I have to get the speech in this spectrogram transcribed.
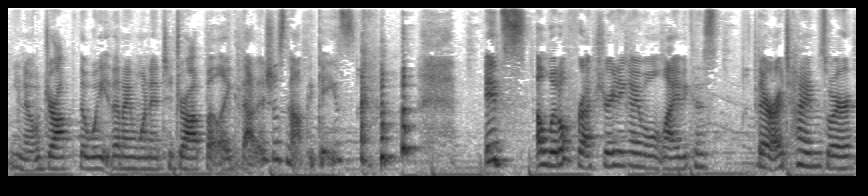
you know, drop the weight that I wanted to drop, but like that is just not the case. It's a little frustrating, I won't lie, because there are times where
